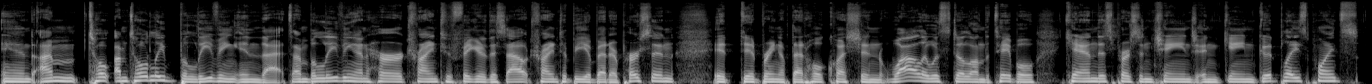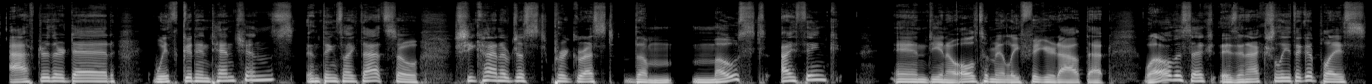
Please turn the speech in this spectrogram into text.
and I'm to- I'm totally believing in that. I'm believing in her trying to figure this out, trying to be a better person. It did bring up that whole question while it was still on the table, can this person change and gain good place points after they're dead with good intentions and things like that? So she kind of just progressed the m- most, I think, and you know ultimately figured out that well this ex- isn't actually the good place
